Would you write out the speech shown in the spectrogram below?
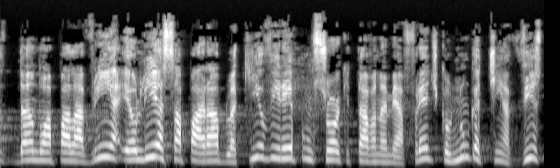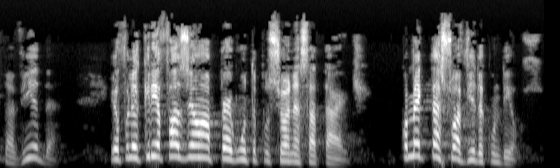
dando uma palavrinha, eu li essa parábola aqui, eu virei para um senhor que estava na minha frente, que eu nunca tinha visto na vida. Eu falei, eu queria fazer uma pergunta para o senhor nessa tarde. Como é que está a sua vida com Deus?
